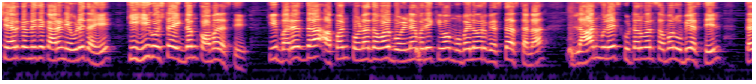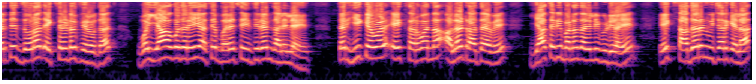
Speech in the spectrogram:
शेअर करण्याचे कारण एवढेच आहे की ही गोष्ट एकदम कॉमन असते की बऱ्याचदा आपण कोणाजवळ बोलण्यामध्ये किंवा मोबाईलवर व्यस्त असताना लहान मुले स्कूटरवर समोर उभी असतील तर ते जोरात एक्सिलेटर फिरवतात व या अगोदरही असे बरेचसे इन्सिडेंट झालेले आहेत. तर ही केवळ एक सर्वांना अलर्ट राहता यावे यासाठी बनवत आलेली व्हिडिओ आहे. एक साधारण विचार केला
